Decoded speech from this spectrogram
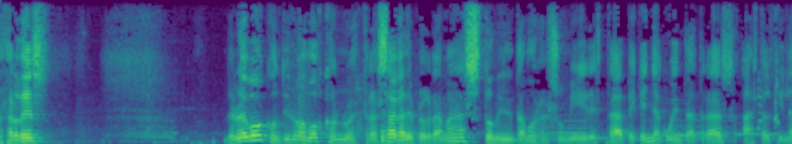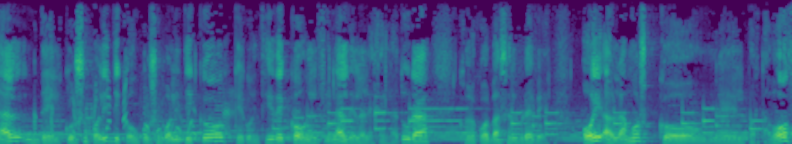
Buenas tardes. De nuevo, continuamos con nuestra saga de programas donde intentamos resumir esta pequeña cuenta atrás hasta el final del curso político, un curso político que coincide con el final de la legislatura, con lo cual va a ser breve. Hoy hablamos con el portavoz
